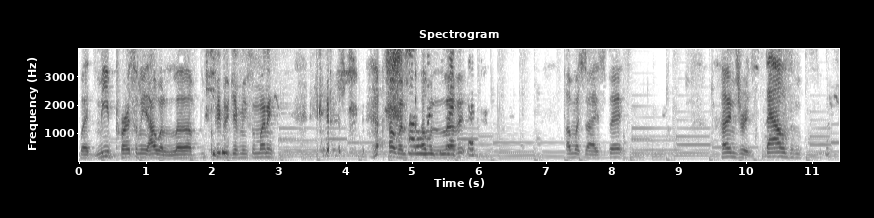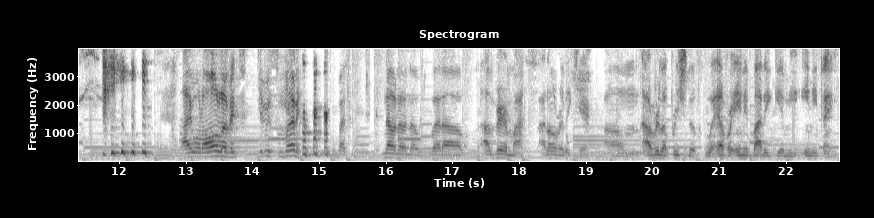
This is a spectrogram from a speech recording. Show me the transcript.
But me personally, I would love for people to give me some money. I would, I would love it. How much do I expect? Hundreds, thousands. I want all of it. Give me some money. but no, no, no. But um, I'm very modest. I don't really care. Um, I really appreciative wherever anybody give me anything,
